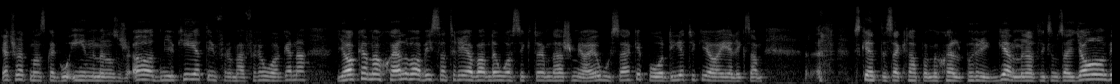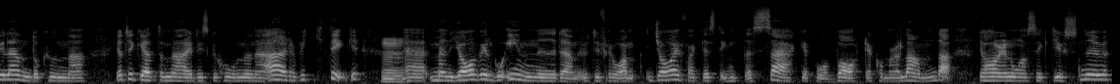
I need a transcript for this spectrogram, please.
Jag tror att man ska gå in med någon sorts ödmjukhet inför de här frågorna. Jag kan ha själv ha vissa trevande åsikter om det här som jag är osäker på. Och det tycker jag är liksom ska inte så här, klappa mig själv på ryggen, men att liksom, så här, jag vill ändå kunna, jag tycker att de här diskussionerna är viktig. Mm. Eh, men jag vill gå in i den utifrån, jag är faktiskt inte säker på vart jag kommer att landa. Jag har en åsikt just nu,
